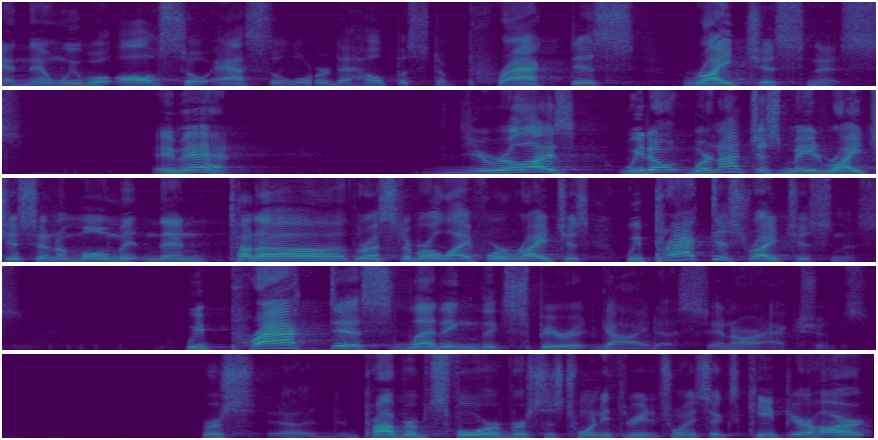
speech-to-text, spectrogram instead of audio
And then we will also ask the Lord to help us to practice righteousness. Amen. You realize we don't we're not just made righteous in a moment and then ta-da, the rest of our life we're righteous. We practice righteousness. We practice letting the Spirit guide us in our actions. Verse, uh, Proverbs 4, verses 23 to 26. Keep your heart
